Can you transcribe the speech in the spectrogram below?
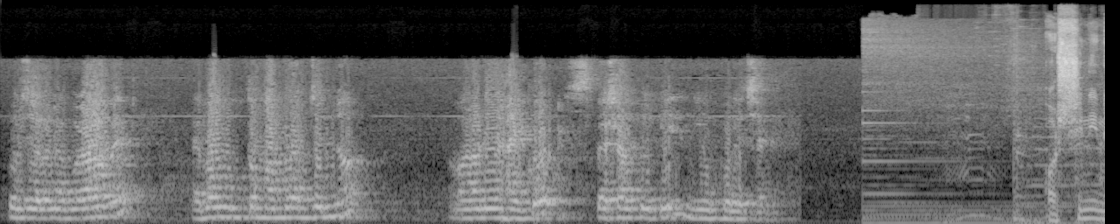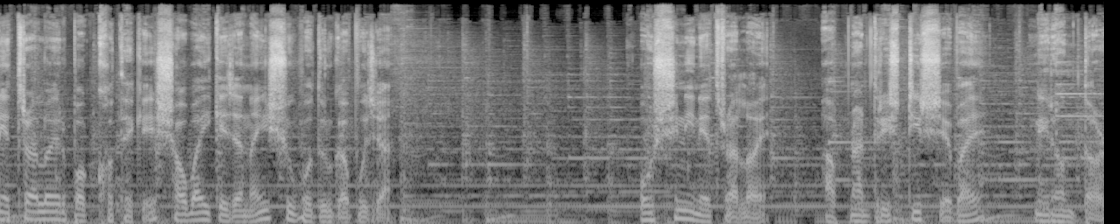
পরিচালনা করা হবে এবং উক্ত মামলার জন্য মাননীয় হাইকোর্ট স্পেশাল পিপি নিয়োগ করেছেন। অশ্বিনী নেত্রালয়ের পক্ষ থেকে সবাইকে জানাই শুভ দুর্গাপূজা। অশ্বিনী নেত্রালয়, আপনার দৃষ্টির সেবায় নিরন্তর।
